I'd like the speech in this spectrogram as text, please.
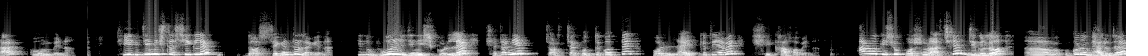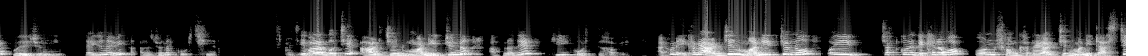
তার কমবে না। ঠিক জিনিসটা শিখলে দশ সেকেন্ডও লাগে না। কিন্তু ভুল জিনিস করলে সেটা নিয়ে চর্চা করতে করতে হোল লাইফ কেটে যাবে, শেখা হবে না। আরও কিছু প্রশ্ন আছে যেগুলো কোনো ভ্যালু দেওয়ার প্রয়োজন নেই, তাই জন্য আমি আলোচনা করছি না। এবার এবারে বলছি আর্জেন্ট মানির জন্য আপনাদের কি করতে হবে? এখন এখানে আর্জেন্ট মানির জন্য ওই চট করে দেখে নেব কোন সংখ্যাটায় আর্জেন্ট মানিটা আসছে,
